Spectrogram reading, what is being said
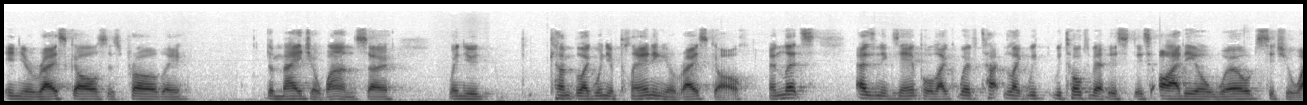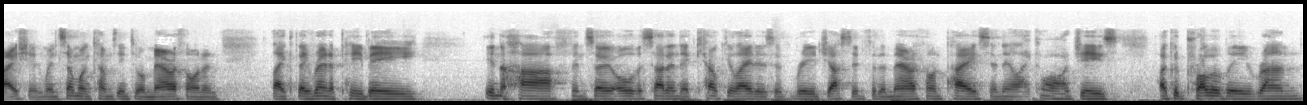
in your race goals is probably the major one. So when you come, like when you're planning your race goal, and let's, as an example, like we've t- like we, we talked about this this ideal world situation when someone comes into a marathon and like they ran a PB in the half, and so all of a sudden their calculators have readjusted for the marathon pace, and they're like, oh geez, I could probably run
